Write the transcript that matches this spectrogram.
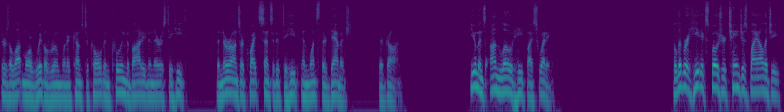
there's a lot more wiggle room when it comes to cold and cooling the body than there is to heat. The neurons are quite sensitive to heat, and once they're damaged, they're gone. Humans unload heat by sweating. Deliberate heat exposure changes biology.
